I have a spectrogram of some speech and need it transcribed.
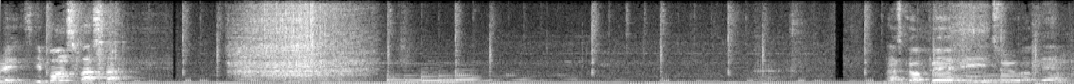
Great. It burns faster. Let's compare the two of them.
